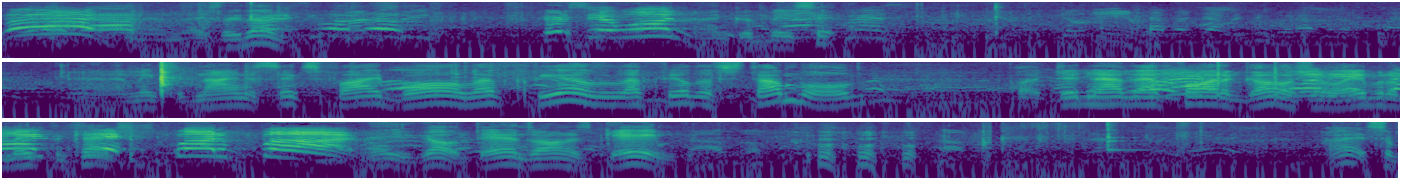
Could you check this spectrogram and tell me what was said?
Good. Nicely done. Courtesy of one. And good base hit. And that makes it nine to six. five ball left field. Left fielder stumbled, but didn't have that far to go, so able to make the catch. Bottom five. There you go. Dan's on his game. All right, so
